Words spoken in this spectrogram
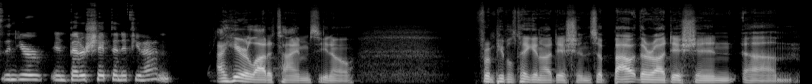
then you're in better shape than if you hadn't. I hear a lot of times, you know, from people taking auditions about their audition um,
